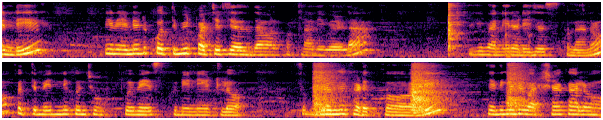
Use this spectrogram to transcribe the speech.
అండి. నేను ఏంటంటే కొత్తిమీర పచ్చడి చేద్దాం అనుకుంటున్నాను ఈవేళ. ఇవన్నీ రెడీ చేసుకున్నాను. కొత్తిమీరని కొంచెం ఉప్పు వేసుకుని నీటిలో శుభ్రంగా కడుక్కోవాలి. ఎందుకంటే వర్షాకాలం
